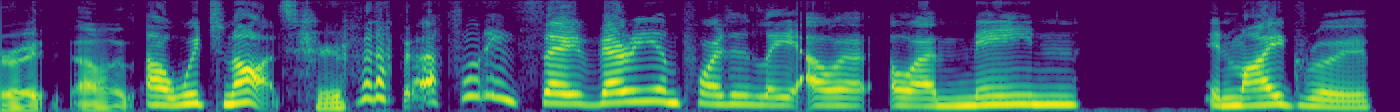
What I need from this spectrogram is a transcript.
Right uh, oh which not? So very importantly our our main in my group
